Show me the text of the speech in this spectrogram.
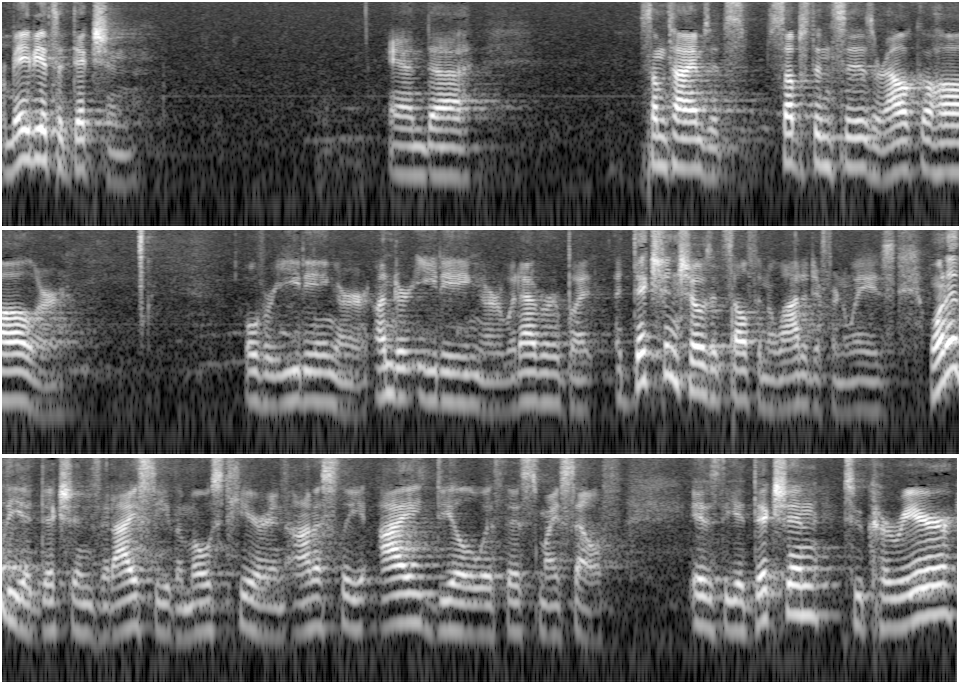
Or maybe it's addiction. And uh, sometimes it's substances or alcohol or overeating or undereating or whatever, but addiction shows itself in a lot of different ways. One of the addictions that I see the most here, and honestly, I deal with this myself, is the addiction to career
